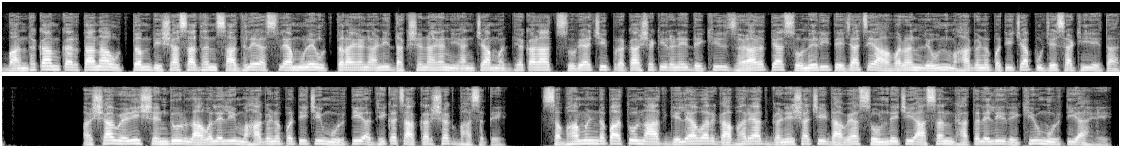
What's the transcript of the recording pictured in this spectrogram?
बांधकाम करताना उत्तम दिशासाधन साधले असल्यामुळे उत्तरायण आणि दक्षिणायन यांच्या मध्यकाळात सूर्याची प्रकाशकिरणे देखील झळाळत्या सोनेरी तेजाचे आवरण लेऊन महागणपतीच्या पूजेसाठी येतात. अशा वेळी शेंदूर लावलेली महागणपतीची मूर्ती अधिकच आकर्षक भासते. सभामंडपातून आत गेल्यावर गाभाऱ्यात गणेशाची डाव्या सोंडेची आसन घातलेली रेखीव मूर्ती आहे.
